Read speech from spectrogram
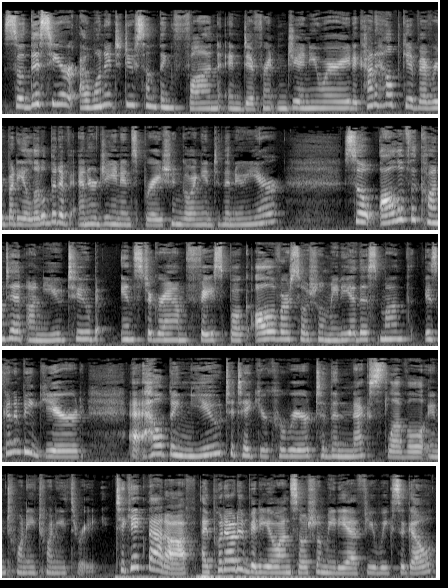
So, this year, I wanted to do something fun and different in January to kind of help give everybody a little bit of energy and inspiration going into the new year. So, all of the content on YouTube, Instagram, Facebook, all of our social media this month is going to be geared at helping you to take your career to the next level in 2023. To kick that off, I put out a video on social media a few weeks ago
